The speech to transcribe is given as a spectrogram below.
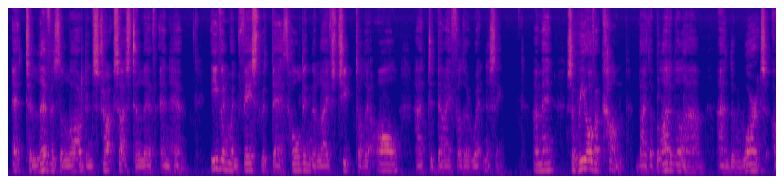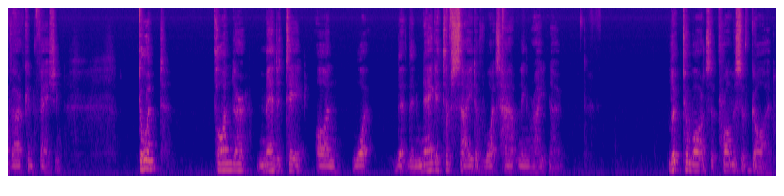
it to live as the Lord instructs us to live in Him. Even when faced with death, holding their lives cheap till it all had to die for their witnessing. Amen. So we overcome by the blood of the Lamb and the words of our confession. Don't ponder, meditate on what the, the negative side of what's happening right now. Look towards the promise of God.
